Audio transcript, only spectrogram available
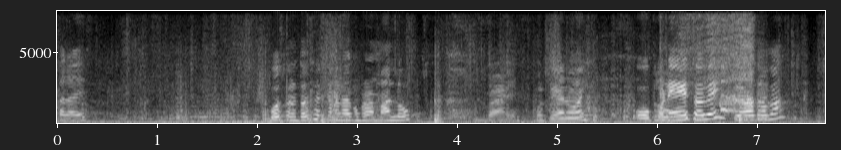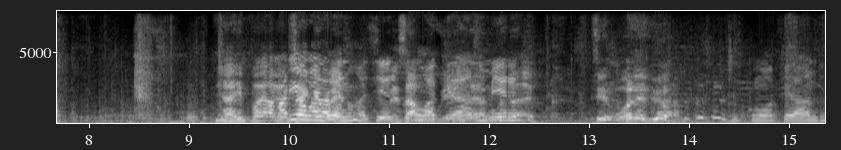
Para esto. Vos, pero entonces hay que mandar a comprar más, loco, Va, eh. porque ya no hay. O pones esas, ¿ven? ¿Qué otra va? Y ahí para amarillo va a dar menos, así como va quedando, miren. Sirmoles, Dios. Como va quedando.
